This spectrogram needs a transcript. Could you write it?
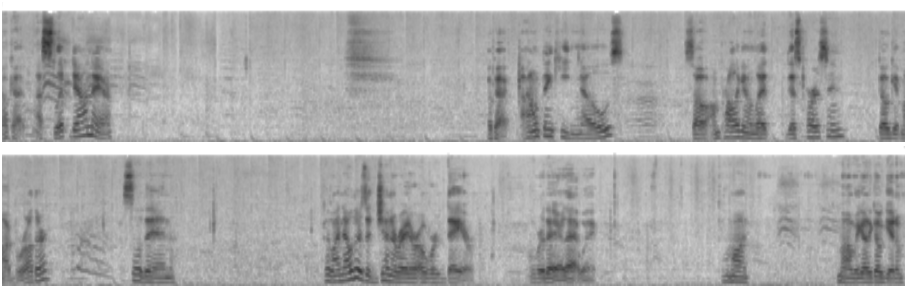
Okay, I slipped down there. Okay, I don't think he knows. So I'm probably gonna let this person go get my brother. So then, because I know there's a generator over there. Over there, that way. Come on. Come on, we gotta go get him.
